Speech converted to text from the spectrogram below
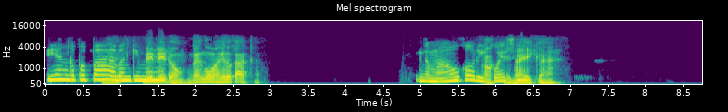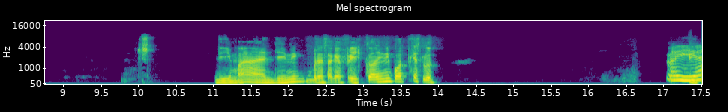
Iya nggak apa-apa, Iya. Abang Kimet. Dede dong, kan gue manggil lu kakak. Nggak mau kok Oke, request baiklah. Shh, Diem aja, ini berasa kayak free call, ini podcast lu. Oh iya.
